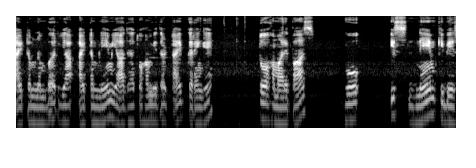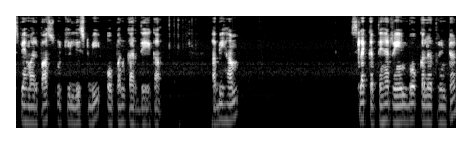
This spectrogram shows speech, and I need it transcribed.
आइटम नंबर या आइटम नेम याद है तो हम इधर टाइप करेंगे तो हमारे पास वो इस नेम की बेस पे हमारे पास उनकी लिस्ट भी ओपन कर देगा। अभी हम सेलेक्ट करते हैं रेनबो कलर प्रिंटर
